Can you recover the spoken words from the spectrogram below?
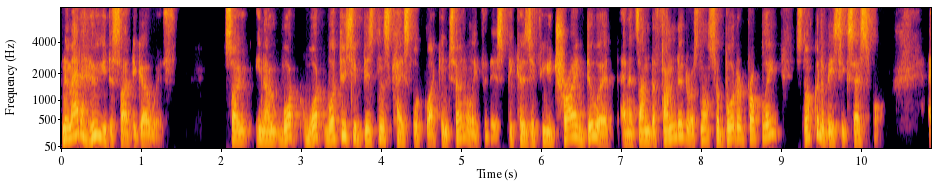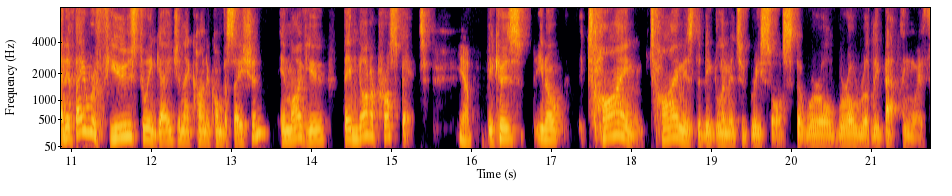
no matter who you decide to go with. So, you know, what what what does your business case look like internally for this? Because if you try and do it and it's underfunded or it's not supported properly, it's not going to be successful. And if they refuse to engage in that kind of conversation, in my view, they're not a prospect. Yep. Because, you know, time, time is the big limited resource that we're all we're all really battling with.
